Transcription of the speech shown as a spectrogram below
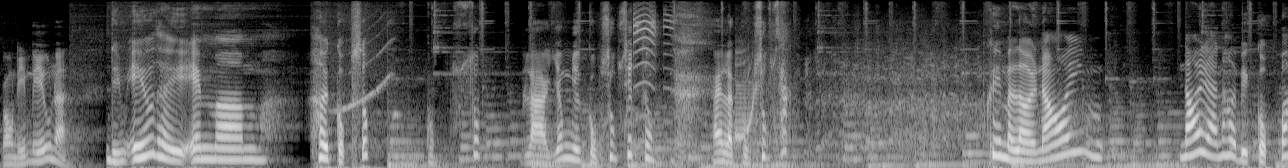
còn điểm yếu nè Điểm yếu thì em um, hơi cục xúc. cục xúc là giống như cục xúc xích không hay là cục xúc sắc Khi mà lời nói nói ra nó hơi bị cục á.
